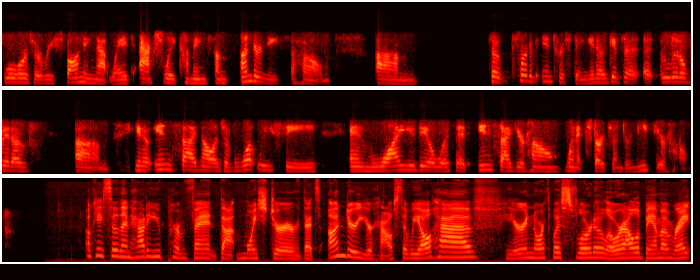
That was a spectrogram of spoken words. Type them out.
floors are responding that way. It's actually coming from underneath the home. Um, so sort of interesting, you know, it gives a, a little bit of, um, you know, inside knowledge of what we see and why you deal with it inside your home when it starts underneath your home. Okay, so then how do you prevent that moisture that's under your house that we all have here in Northwest Florida, lower Alabama, right?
